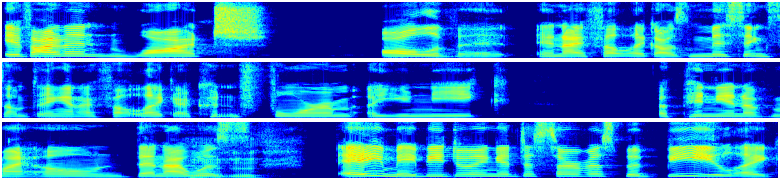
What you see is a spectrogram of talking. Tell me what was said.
if I didn't watch all of it and I felt like I was missing something and I felt like I couldn't form a unique opinion of my own, then I was Mhm. A maybe doing a disservice, but B like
